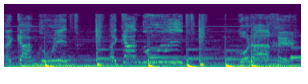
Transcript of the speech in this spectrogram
I can do it, I can do it. Coraje.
